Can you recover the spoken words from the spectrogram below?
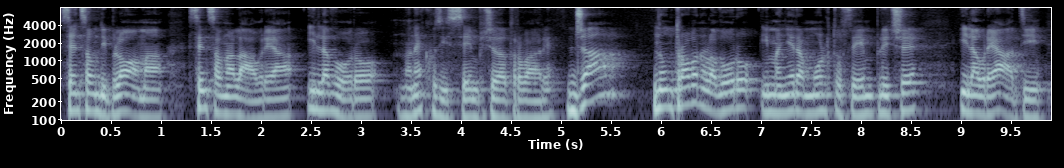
senza un diploma, senza una laurea, il lavoro non è così semplice da trovare. Già non trovano lavoro in maniera molto semplice i laureati,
